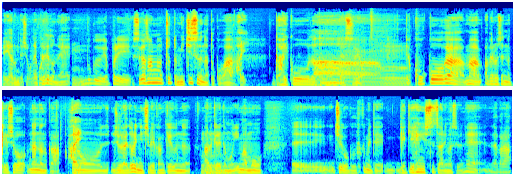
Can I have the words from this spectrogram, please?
うん、やるんでしょうね、これ。だけどね、うん、僕、やっぱり菅さんのちょっと未知数なとこは、はい、外交だと思うんですよ。で、ここが、まあ、安倍路線の継承、何なのか、はい、あの従来通り日米関係云々あるけれども、うん、今もう、えー、中国含めて激変しつつありますよね。だから、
